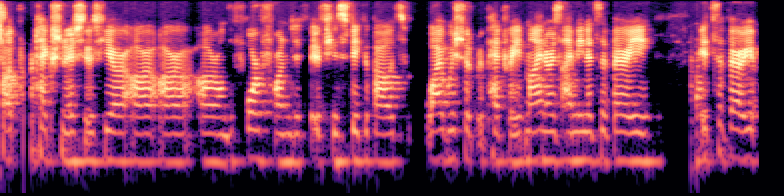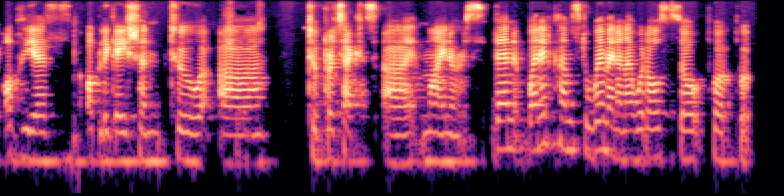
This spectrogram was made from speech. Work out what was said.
child protection issues here are, are, are on the forefront if, if you speak about why we should repatriate minors. I mean, it's a very it's a very obvious obligation to uh, to protect uh, minors. Then, when it comes to women, and I would also put, put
